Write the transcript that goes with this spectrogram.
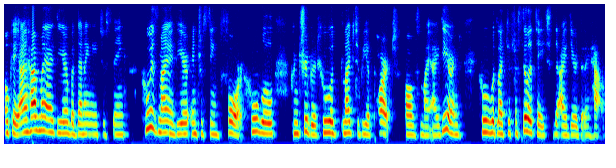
okay, I have my idea, but then I need to think, who is my idea interesting for? Who will contribute? Who would like to be a part of my idea and who would like to facilitate the idea that I have?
